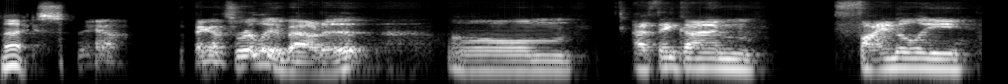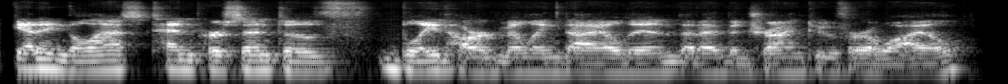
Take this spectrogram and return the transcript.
Nice. yeah, I think that's really about it. Um, I think I'm finally getting the last 10% of blade hard milling dialed in that I've been trying to for a while.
